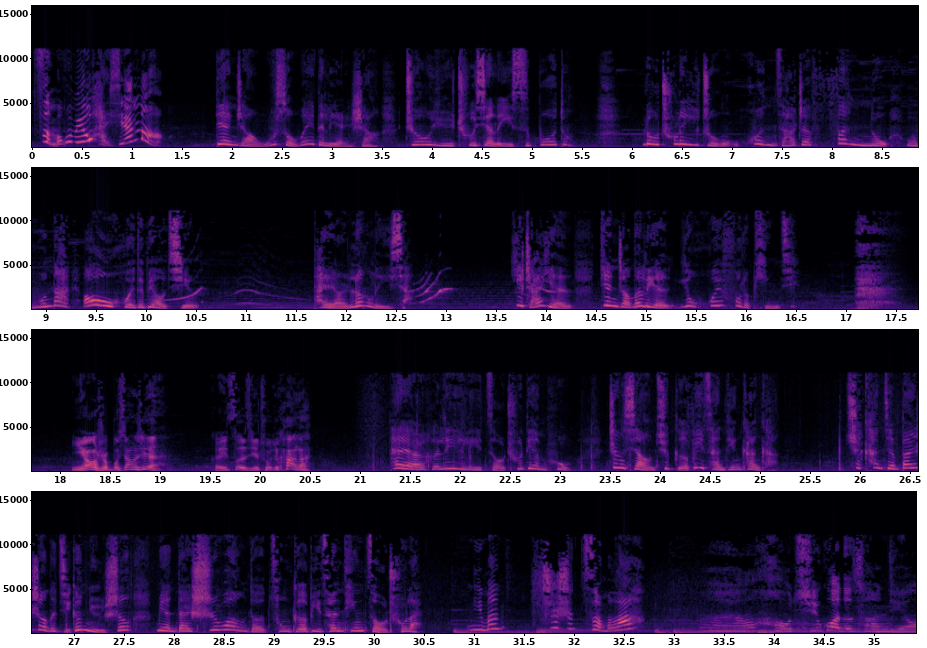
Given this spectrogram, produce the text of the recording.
怎么会没有海鲜呢？店长无所谓的脸上终于出现了一丝波动，露出了一种混杂着愤怒、无奈、懊悔的表情。佩尔愣了一下，一眨眼，店长的脸又恢复了平静。你要是不相信，可以自己出去看看。佩尔和丽丽走出店铺，正想去隔壁餐厅看看，却看见班上的几个女生面带失望的从隔壁餐厅走出来。你们这是怎么了？哎呀，好奇怪的餐厅，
